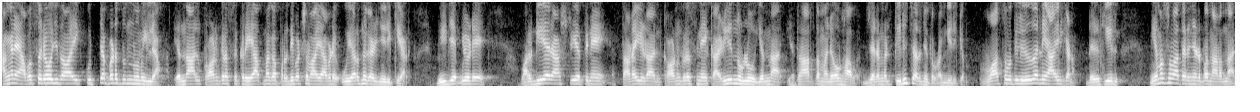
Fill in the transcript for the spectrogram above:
അങ്ങനെ അവസരോചിതമായി കുറ്റപ്പെടുത്തുന്നതുമില്ല. എന്നാൽ കോൺഗ്രസ് ക്രിയാത്മക പ്രതിപക്ഷമായി അവിടെ ഉയർന്നു കഴിഞ്ഞിരിക്കുകയാണ്. ബി ജെ പിയുടെ വർഗീയ രാഷ്ട്രീയത്തിനെ തടയിടാൻ കോൺഗ്രസിനെ കഴിയുന്നുള്ളൂ എന്ന യഥാർത്ഥ മനോഭാവം ജനങ്ങൾ തിരിച്ചറിഞ്ഞു തുടങ്ങിയിരിക്കുന്നു. വാസ്തവത്തിൽ ഇതുതന്നെ ആയിരിക്കണം ഡൽഹിയിൽ നിയമസഭാ തെരഞ്ഞെടുപ്പ് നടന്നാൽ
